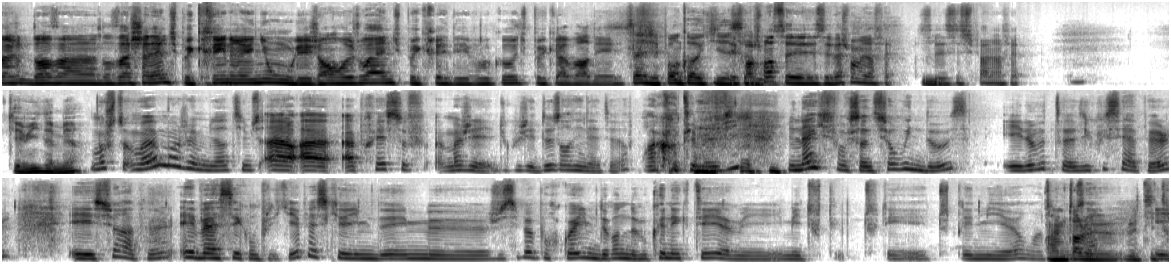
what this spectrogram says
ouais. un, dans, un, dans un channel, tu peux créer une réunion où les gens rejoignent, tu peux créer des vocaux, tu peux avoir des... Ça, j'ai pas encore utilisé Et ça. franchement c'est vachement bien fait, c'est Mm. c'est super bien fait. Camille, t'aimes bien Moi, je, ouais, moi j'aime bien Teams. Alors à- après, sauf moi j'ai du coup j'ai deux ordinateurs pour raconter ma vie. Il y en a un qui fonctionne sur Windows et l'autre euh, du coup c'est Apple. Et sur Apple, eh ben c'est compliqué parce que il me, il me, je sais pas pourquoi, il me demande de me connecter euh, mais, mais toutes, toutes les toutes les demi-heures. En même temps ça. le, le titre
